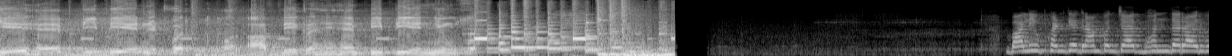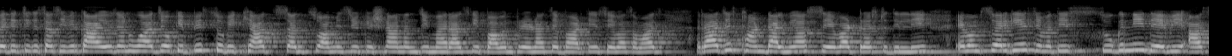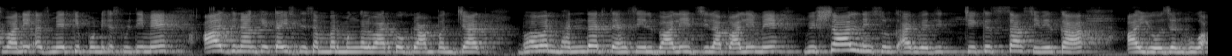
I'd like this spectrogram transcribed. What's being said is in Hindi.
ये है बीपीए नेटवर्क और आप देख रहे हैं बीपीए न्यूज़ बाली उपखंड के ग्राम पंचायत भंदर आयुर्वेदिक चिकित्सा शिविर का आयोजन हुआ, जो कि विश्व विख्यात संत स्वामी श्री कृष्णानंद जी महाराज की पावन प्रेरणा से भारतीय सेवा समाज, राजस्थान डालमिया सेवा ट्रस्ट, दिल्ली एवं स्वर्गीय श्रीमती सुगनी देवी आसवानी अजमेर की पुण्य स्मृति में आज दिनांक इक्कीस दिसंबर मंगलवार को ग्राम पंचायत भवन भंदर तहसील बाली जिला पाली में विशाल निःशुल्क आयुर्वेदिक चिकित्सा शिविर का आयोजन हुआ।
